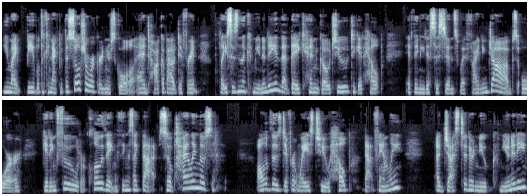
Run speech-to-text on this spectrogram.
You might be able to connect with the social worker in your school and talk about different places in the community that they can go to to get help if they need assistance with finding jobs or getting food or clothing, things like that. So piling those, all of those different ways to help that family adjust to their new community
